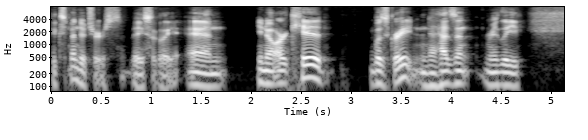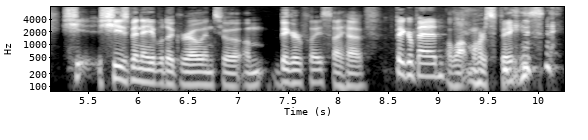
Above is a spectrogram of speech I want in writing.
expenditures basically. And you know, our kid was great and hasn't really. She she's been able to grow into a, a bigger place. I have Bigger bed. a lot more space.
